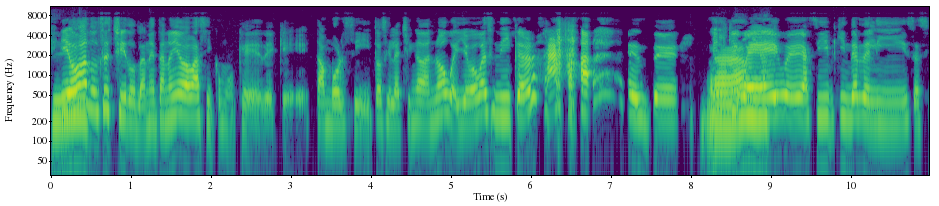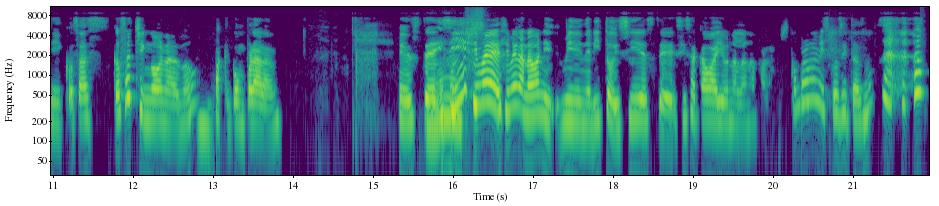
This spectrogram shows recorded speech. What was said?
Y llevaba dulces chidos, la neta. No llevaba así como que de que tamborcitos y la chingada. No, güey. Llevaba sneakers. este, Milky ah, Way, güey. Así, Kinder Delice, así, cosas, cosas chingonas, ¿no? Mm. Para que compraran. Este, y sí, sí me, sí me ganaba mi, dinerito y sí, este, sí sacaba yo una lana para pues, comprarme mis cositas, ¿no?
